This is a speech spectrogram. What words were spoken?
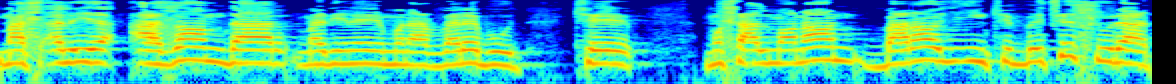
مسئله اذان در مدینه منوره بود که مسلمانان برای اینکه به چه صورت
